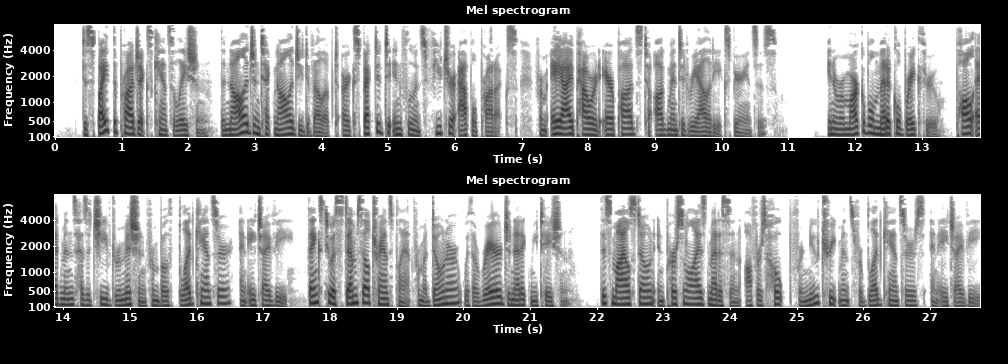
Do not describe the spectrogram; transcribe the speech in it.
Despite the project's cancellation, the knowledge and technology developed are expected to influence future Apple products, from AI powered AirPods to augmented reality experiences. In a remarkable medical breakthrough, Paul Edmonds has achieved remission from both blood cancer and HIV, thanks to a stem cell transplant from a donor with a rare genetic mutation. This milestone in personalized medicine offers hope for new treatments for blood cancers and HIV.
